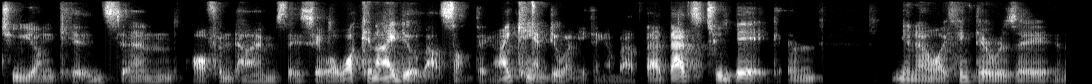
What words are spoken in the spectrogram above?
two young kids, and oftentimes they say, Well, what can I do about something? I can't do anything about that. That's too big. And you know, I think there was a, and,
